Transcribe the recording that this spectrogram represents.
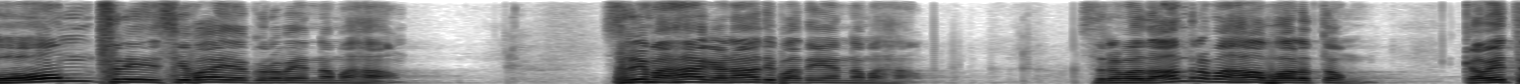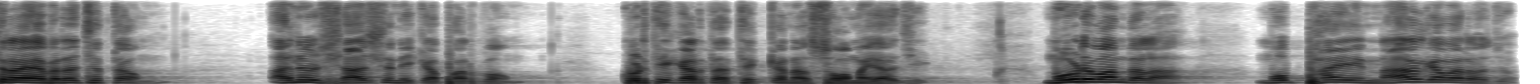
ఓం శ్రీ శివాయ గురవే నమ. శ్రీ మహాగణాధిపతయ నమ. శ్రీమదాంధ్ర మహాభారతం కవిత్రయ విరచితం అనుశాసనిక పర్వం. కృతికర్త తిక్కన సోమయాజి. మూడు వందల ముప్పై నాలుగవ రోజు.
